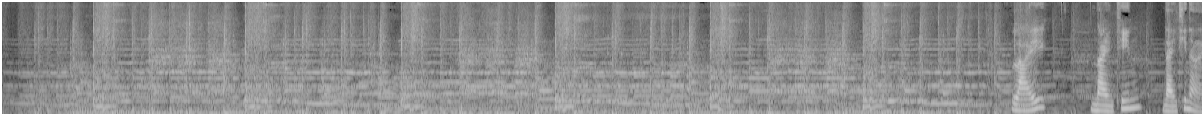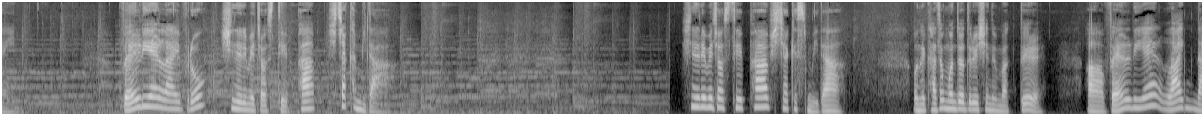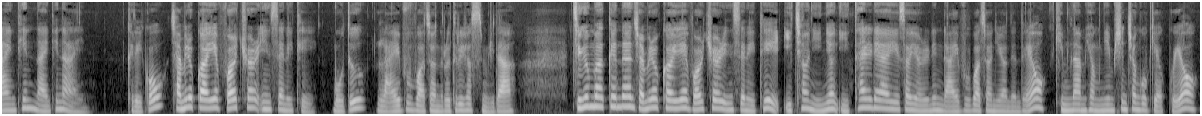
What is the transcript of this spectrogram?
Like 1999 벨리의 라이브로 신혜림의 저스트 팝 시작합니다. 신혜림의 저스트 팝 시작했습니다. 오늘 가장 먼저 들으신 음악들 아, 밸리의 Like 1999 그리고 자미로과이의 Virtual Insanity 모두 라이브 버전으로 들으셨습니다. 지금 막 끝난 자미로과이의 Virtual Insanity 2002년 이탈리아에서 열린 라이브 버전이었는데요. 김남형님 신청곡이었고요.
